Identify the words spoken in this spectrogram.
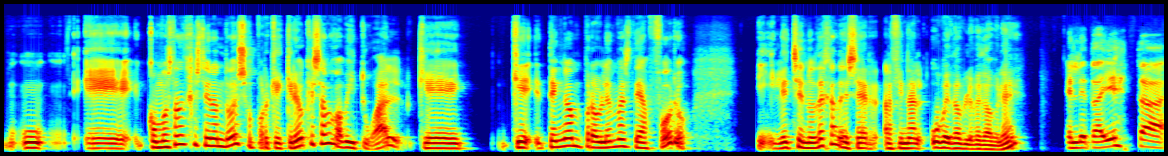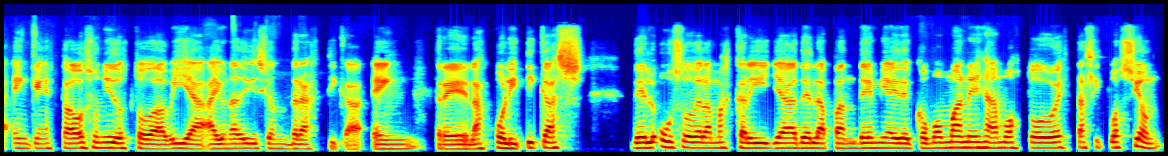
mm, eh, ¿cómo están gestionando eso? Porque creo que es algo habitual que, que tengan problemas de aforo. Y leche no deja de ser al final WWE. El detalle está en que en Estados Unidos todavía hay una división drástica entre las políticas del uso de la mascarilla, de la pandemia y de cómo manejamos toda esta situación.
